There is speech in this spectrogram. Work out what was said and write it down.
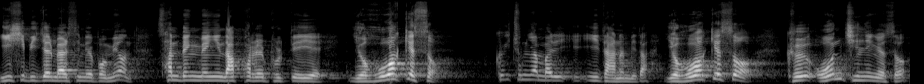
22절 말씀에 보면 300명이 나팔을 불 때에 여호와께서 그게 중요한 말이 이 단어입니다. 여호와께서 그 온 진영에서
